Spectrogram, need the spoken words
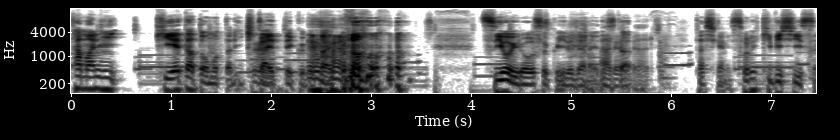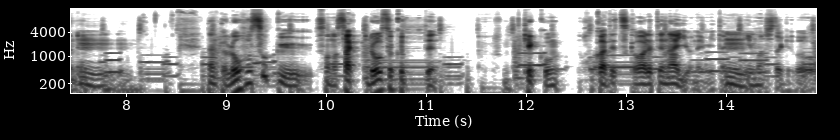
たまに消えたと思ったら生き返ってくるうんタイプの、強いろうそくいるじゃないですか。あるある確かにそれ厳しいっすね、うんなんかろうそくそのさっきろうそくって結構他で使われてないよねみたいに言いましたけど、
